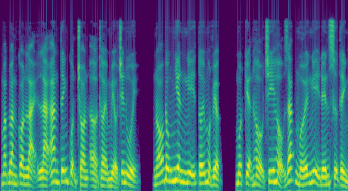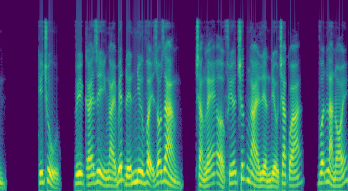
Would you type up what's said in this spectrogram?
Mặc đoàn còn lại là an tĩnh cuộn tròn ở thời miểu trên đùi, nó đông nhiên nghĩ tới một việc, một kiện hậu chi hậu giác mới nghĩ đến sự tình. Ký chủ, vì cái gì ngài biết đến như vậy rõ ràng, chẳng lẽ ở phía trước ngài liền điều tra quá, vẫn là nói.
